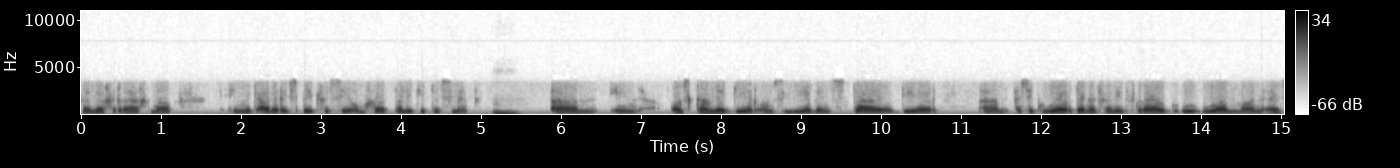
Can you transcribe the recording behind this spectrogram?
vinnig regmaak en met alle respek gesê om gepolitiek te sluk. Mm. Ehm um, en ons kan net deur ons lewenstyl, deur ehm um, as ek hoor dan het van 'n vrou hoe, hoe 'n man is,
